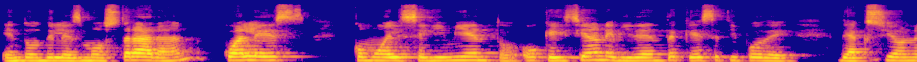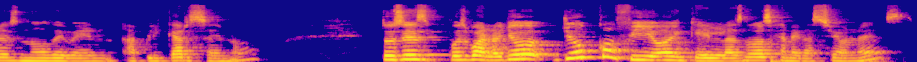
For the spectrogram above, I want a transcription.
en donde les mostraran cuál es como el seguimiento o que hicieran evidente que ese tipo de, acciones no deben aplicarse, ¿no? Entonces, pues bueno, yo, yo confío en que las nuevas generaciones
